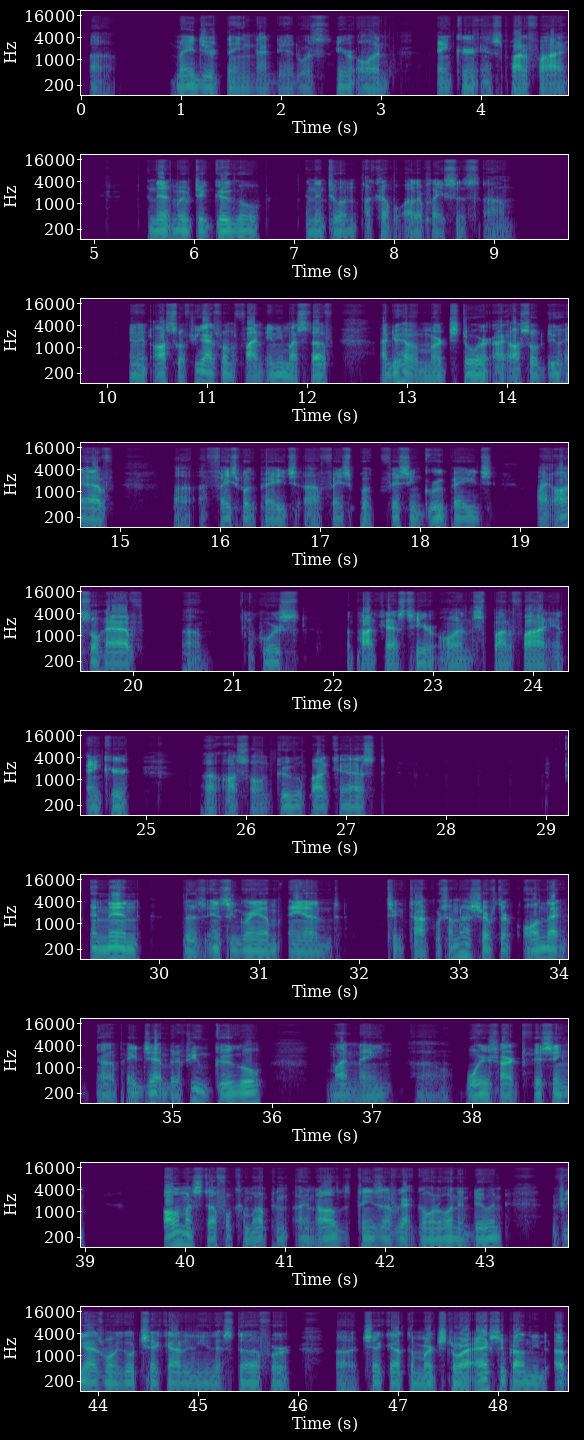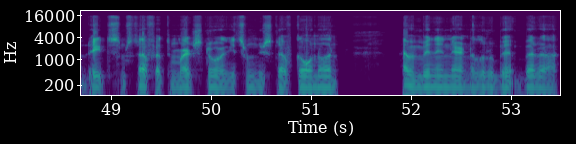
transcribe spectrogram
uh, major thing i did was here on anchor and spotify and then it moved to google and then to a, couple other places. Um, and then also, if you guys want to find any of my stuff, I do have a merch store. I also do have uh, a Facebook page, a Facebook fishing group page. I also have, um, of course, the podcast here on Spotify and Anchor, uh, also on Google Podcast. And then there's Instagram and TikTok, which I'm not sure if they're on that uh, page yet, but if you Google my name, uh, Warriors Heart Fishing. All of my stuff will come up and, and all the things I've got going on and doing. If you guys want to go check out any of that stuff or uh, check out the merch store, I actually probably need to update some stuff at the merch store and get some new stuff going on. I haven't been in there in a little bit, but uh,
